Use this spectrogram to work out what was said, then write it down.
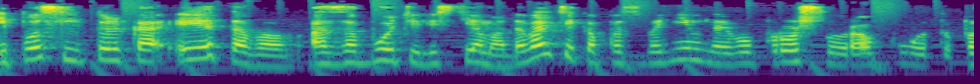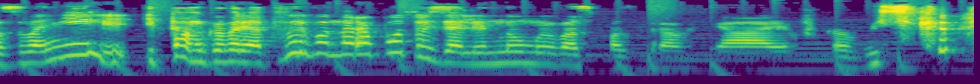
И после только этого озаботились тем, а давайте-ка позвоним на его прошлую работу. Позвонили, и там говорят, вы его на работу взяли, ну мы вас поздравляем, в кавычках.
